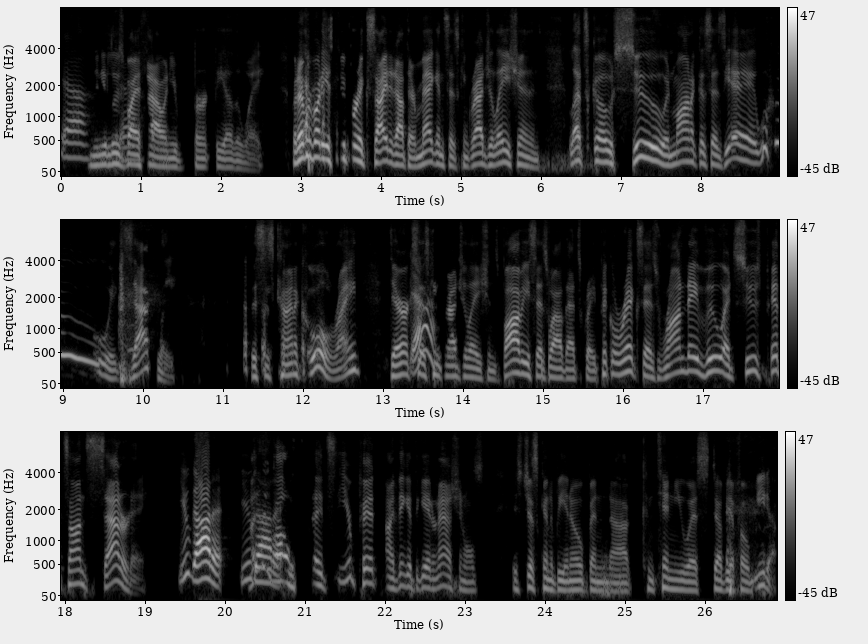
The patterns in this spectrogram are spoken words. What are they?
Yeah. And then you lose by a thou and you're burnt the other way. But everybody is super excited out there. Megan says, Congratulations. Let's go, Sue. And Monica says, Yay, woohoo. Exactly. this is kind of cool, right? Derek says, Congratulations. Bobby says, Wow, that's great. Pickle Rick says, Rendezvous at Sue's Pits on Saturday. You got it. You got it. all- it's your pit. I think at the Gator Nationals is just going to be an open, uh, continuous WFO meetup,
